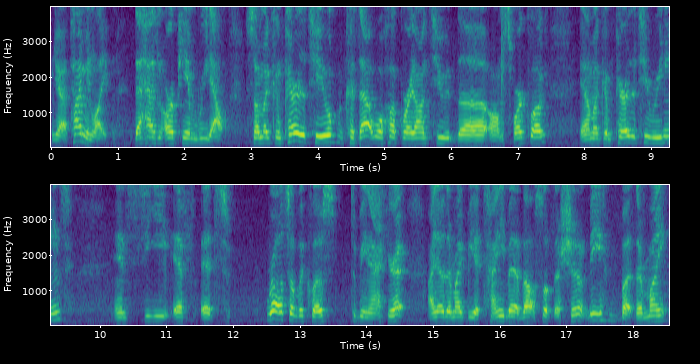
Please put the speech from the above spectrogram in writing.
yeah timing light that has an RPM readout. So I'm going to compare the two because that will hook right onto the um, spark plug. And I'm going to compare the two readings and see if it's relatively close to being accurate. I know there might be a tiny bit of belt slip there shouldn't be, but there might.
